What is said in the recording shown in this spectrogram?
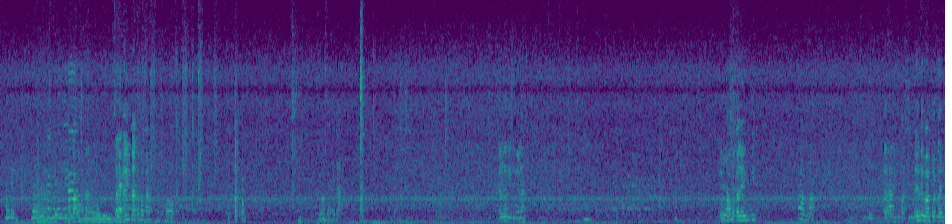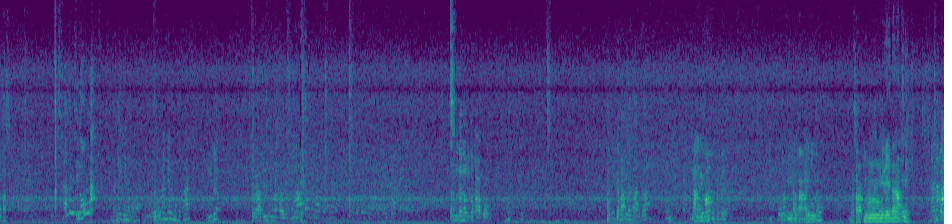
Nung nag- na- nalilibig ako ng ulun. Sa akin tato pa ka. Kaya nagising mo na. Kung ako sa palengke. Aba. Kalahali bukas. Eh, di, one fourth live bukas. Asan si Lona? Nakikita mo ba? Nandiyan mo bukas? Hindi. Sarado yung mga kalis nila. Kung ka nakita ako. Hindi ka talaga. Lagi mo? Hindi lang kakainin ko. Masarap yung merenda natin eh. Nakaka.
